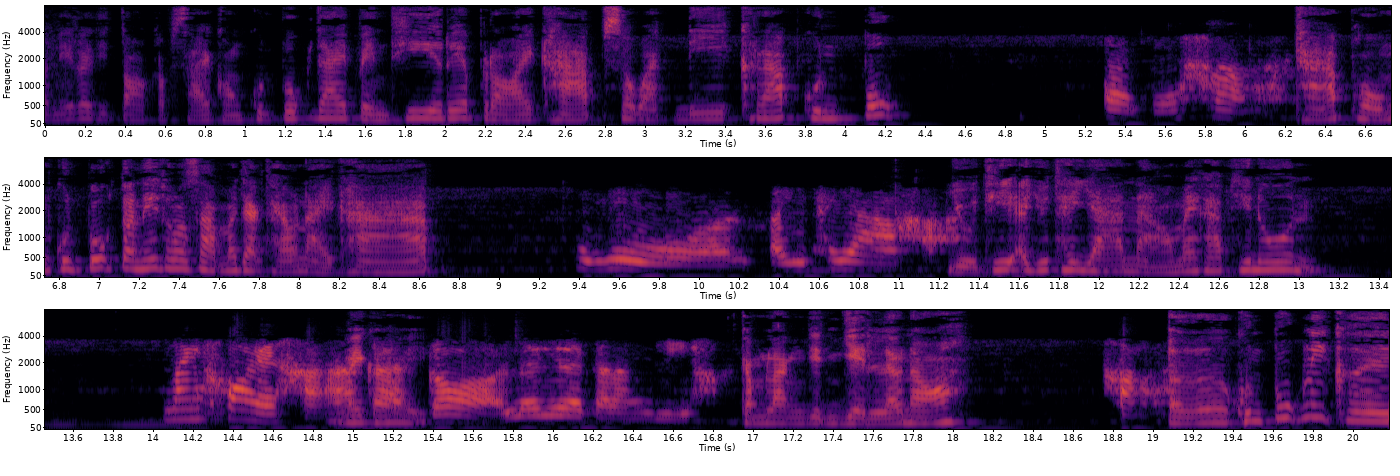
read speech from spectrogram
ตอนนี้เราติดต่อกับสายของคุณปุ๊กได้เป็นที่เรียบร้อยครับ สวัสดีครับ คุณปุ๊กสวัสดีค่ะครับผมคุณปุ๊กตอนนี้โทรศัพท์มาจากแถวไหนครับอยู่อยุธยาค่ะ อยู่ที่อยุธยาหนาวไหมครับ ที่นู่น ไม่ค่อยค่ะไม่ค่อยากาศก็เรื่อยๆกำลังดีค่ะกำลังเย็นๆแล้วเนาะค่ะ เออ คุณปุ๊กนี่เคย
